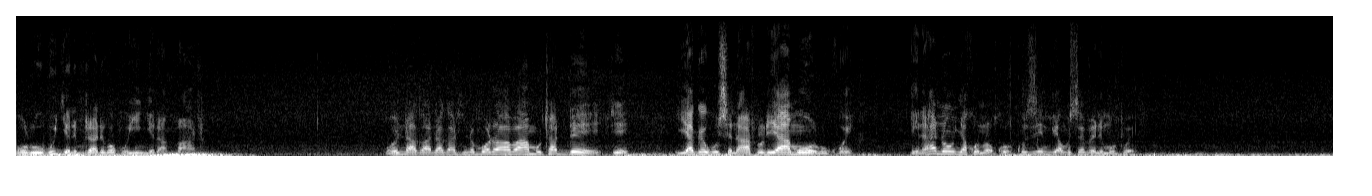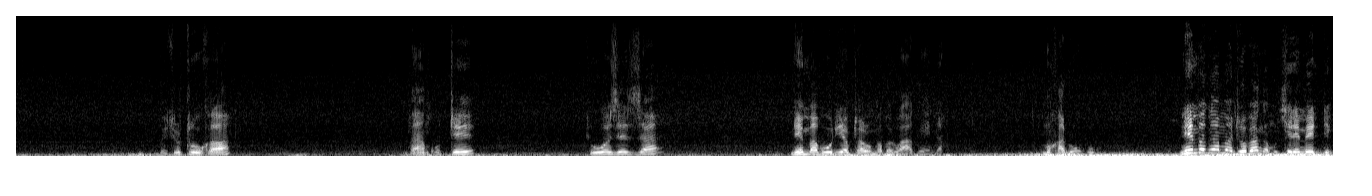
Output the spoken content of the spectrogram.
olwo obujja ne butandika okuyingira mu bantu oli nagandaga nti nemulaba bamutadde ti yagewuse n'atulyamu olukwe era anoonya kuzimbya museveni mutwe. Bwe tutuuka bankutte tuwozezza ne mbabuulira lutalo nga bwe lwagenda. Mu kaduukulu ne mbagamba nti obanga mukiremedde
